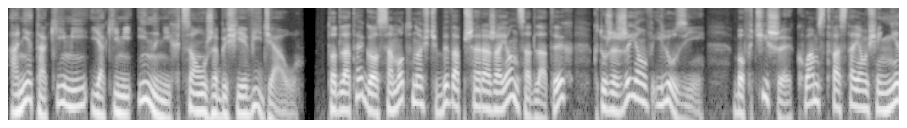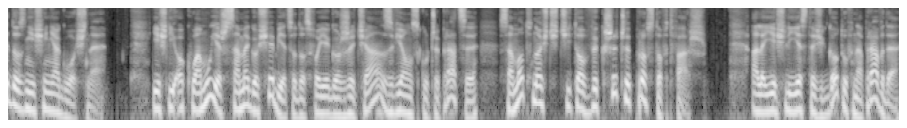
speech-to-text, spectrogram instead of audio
a nie takimi, jakimi inni chcą, żebyś je widział. To dlatego samotność bywa przerażająca dla tych, którzy żyją w iluzji, bo w ciszy kłamstwa stają się nie do zniesienia głośne. Jeśli okłamujesz samego siebie co do swojego życia, związku czy pracy, samotność ci to wykrzyczy prosto w twarz. Ale jeśli jesteś gotów naprawdę,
